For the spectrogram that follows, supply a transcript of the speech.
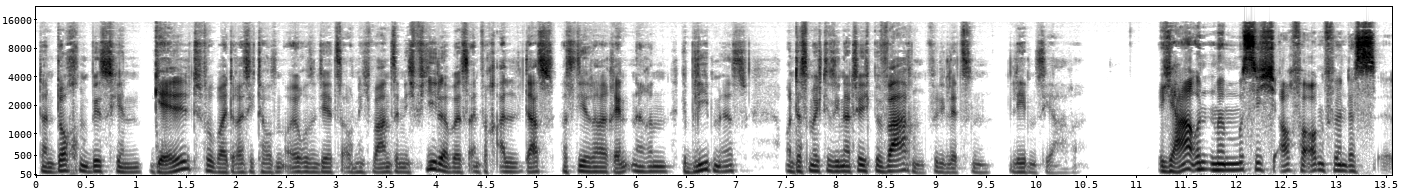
dann doch ein bisschen Geld, wobei 30.000 Euro sind jetzt auch nicht wahnsinnig viel, aber es ist einfach all das, was dieser Rentnerin geblieben ist. Und das möchte sie natürlich bewahren für die letzten Lebensjahre. Ja, und man muss sich auch vor Augen führen, dass äh,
